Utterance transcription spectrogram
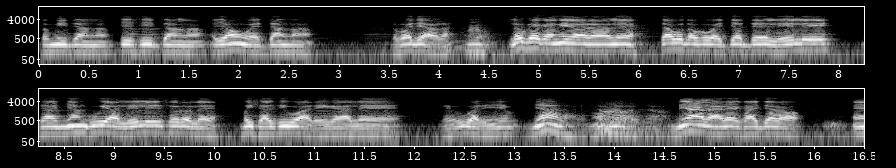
သမိတန်လားပစ္စည်းတန်လားအယောင်းဝယ်တန်လားသဘောကျလားမှန်ပါလောက်ကခံခဲ့ရတာလဲသာဝတ္တဘုရားကြက်တဲလေးလေးဒါညံကူရလေးလေးဆိုတော့လဲမိစ္ဆာစည်းဝတွေကလည်း ဒီဥပါဒင်များလာတယ်နော်မှန်ပါဗျာများလာတဲ့ခါကျတော့အဲ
